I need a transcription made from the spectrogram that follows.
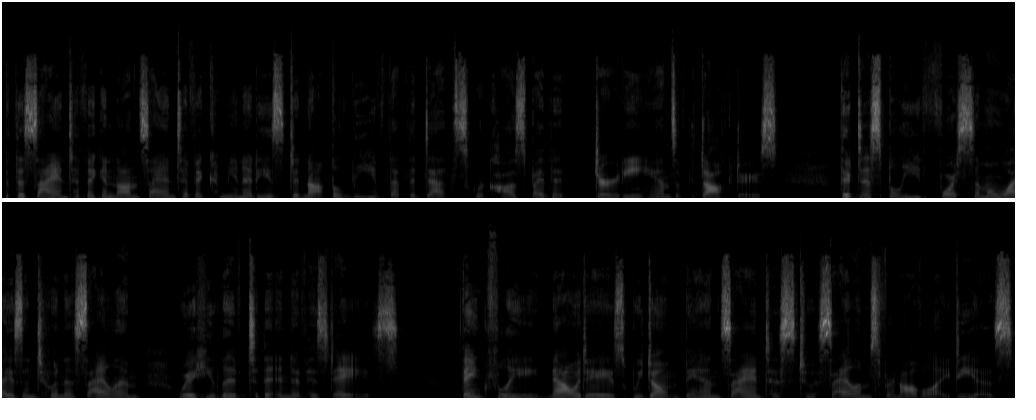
but the scientific and non scientific communities did not believe that the deaths were caused by the dirty hands of the doctors. Their disbelief forced Semmelweis into an asylum where he lived to the end of his days. Thankfully, nowadays, we don't ban scientists to asylums for novel ideas.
